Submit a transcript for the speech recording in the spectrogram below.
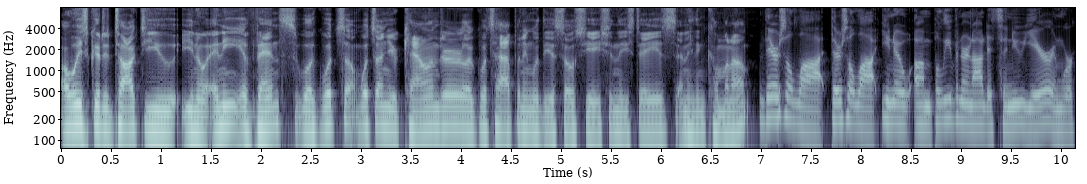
always good to talk to you. You know, any events like what's on, what's on your calendar? Like what's happening with the association these days? Anything coming up? There's a lot. There's a lot. You know, um, believe it or not, it's a new year, and we're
